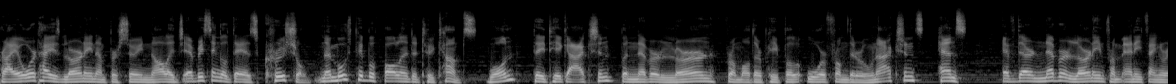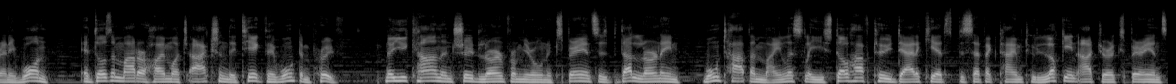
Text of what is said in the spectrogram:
Prioritize learning and pursuing knowledge every single day is crucial. Now, most people fall into two camps. One, they take action but never learn from other people or from their own actions. Hence, if they're never learning from anything or anyone, it doesn't matter how much action they take, they won't improve. Now, you can and should learn from your own experiences, but that learning won't happen mindlessly. You still have to dedicate specific time to looking at your experience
